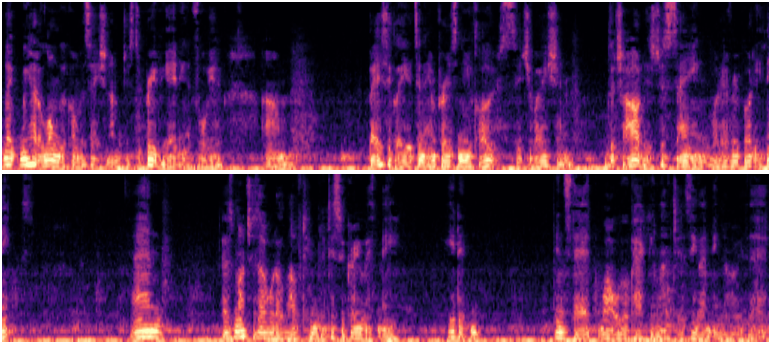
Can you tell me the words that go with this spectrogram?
like, we had a longer conversation, I'm just abbreviating it for you. Um, basically it's an emperor's new clothes situation. The child is just saying what everybody thinks. And as much as I would have loved him to disagree with me, he didn't. Instead, while we were packing lunches, he let me know that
